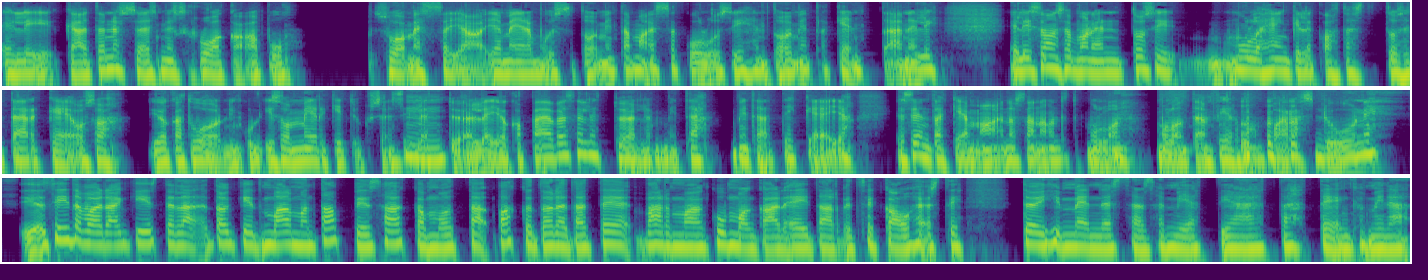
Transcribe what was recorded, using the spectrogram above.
Eli käytännössä esimerkiksi ruoka-apu Suomessa ja, ja meidän muissa toimintamaissa kuuluu siihen toimintakenttään. Eli, eli se on semmoinen tosi, mulle henkilökohtaisesti tosi tärkeä osa, joka tuo niin kuin ison merkityksen sille mm. työlle, joka päiväiselle työlle, mitä, mitä tekee. Ja, ja sen takia mä aina sanon, että mulla on, mulla on tämän firman paras duuni. Ja siitä voidaan kiistellä toki maailman tappiin saakka, mutta pakko todeta, että te varmaan kummankaan ei tarvitse kauheasti töihin mennessänsä miettiä, että teenkö minä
